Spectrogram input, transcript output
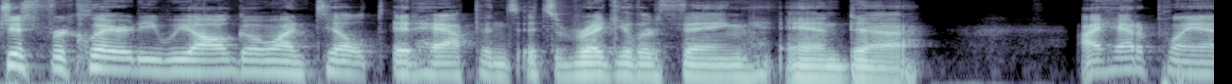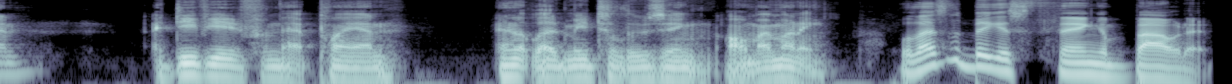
just for clarity, we all go on tilt. It happens. It's a regular thing. And uh, I had a plan. I deviated from that plan, and it led me to losing all my money. Well, that's the biggest thing about it.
